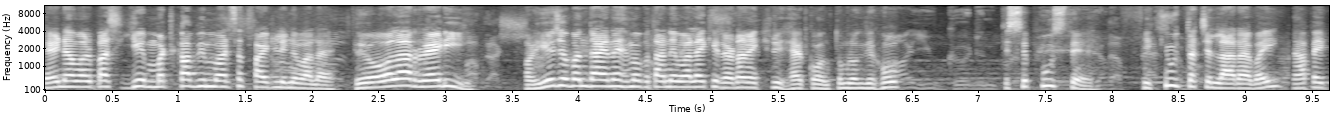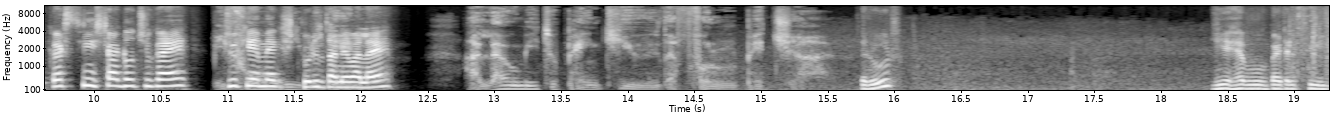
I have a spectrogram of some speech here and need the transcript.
एंड हमारे पास ये मटका भी हमारे साथ फाइट लेने वाला है। दे ऑल आर रेडी और ये जो बंदा है ना हमें बताने वाला है कि रडान एक्चुअली है कौन? तुम लोग देखो। इससे पूछते हैं कि क्यों इतना चिल्ला रहा है भाई? यहाँ पे कट सीन स्टार्ट हो चुका है जो कि हमें एक स्टोरी बताने वाला है। Allow me to paint you the full picture. ज़रूर। ये है वो बैटलफील्ड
